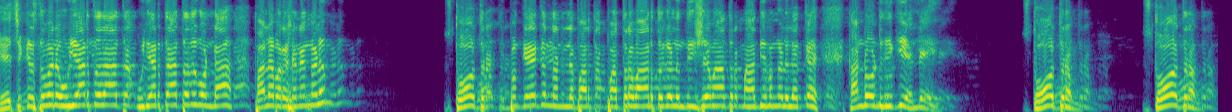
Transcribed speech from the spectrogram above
യേശു ക്രിസ്തുവിനെ ഉയർത്താത്ത ഉയർത്താത്തത് കൊണ്ടാ പല പ്രശ്നങ്ങളും. സ്തോത്രം. ഇപ്പൊ കേൾക്കുന്നുണ്ടല്ലോ പത്ര പത്രവാർത്തകളും ദിശമാത്ര മാധ്യമങ്ങളിലൊക്കെ കണ്ടുകൊണ്ടിരിക്കുകയല്ലേ സ്തോത്രം. സ്തോത്രം.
